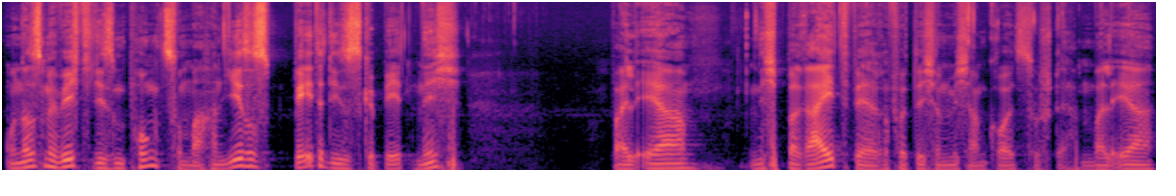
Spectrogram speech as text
Und das ist mir wichtig, diesen Punkt zu machen. Jesus betet dieses Gebet nicht, weil er nicht bereit wäre, für dich und mich am Kreuz zu sterben, weil er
